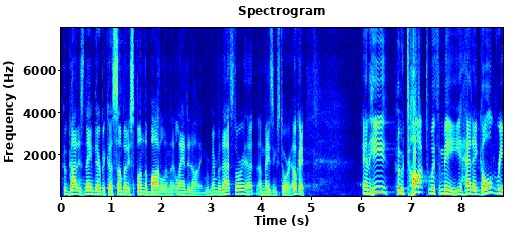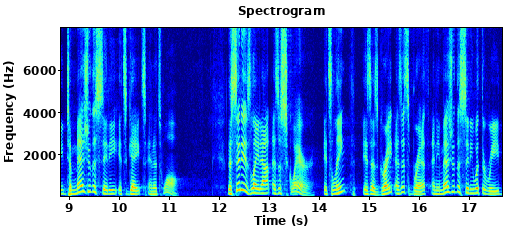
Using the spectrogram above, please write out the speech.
who got his name there because somebody spun the bottle and it landed on him. Remember that story? That amazing story. Okay. And he who talked with me had a gold reed to measure the city, its gates, and its wall. The city is laid out as a square. Its length is as great as its breadth, and he measured the city with the reed,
